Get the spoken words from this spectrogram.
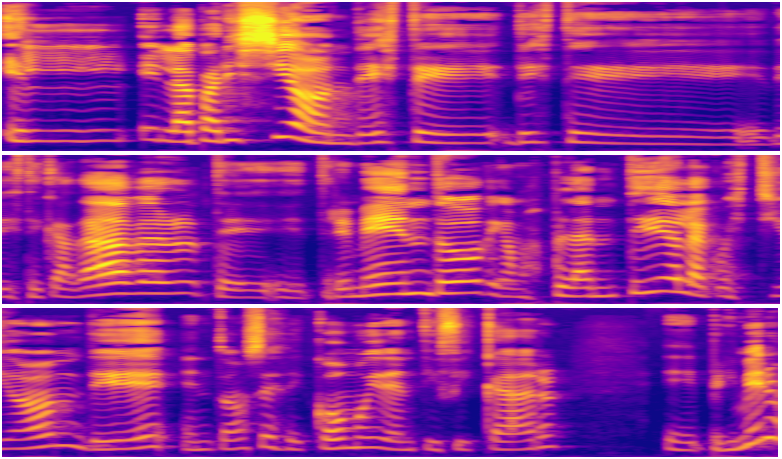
la aparición de este, de este, de este cadáver tremendo, digamos, plantea la cuestión de entonces de cómo identificar eh, primero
